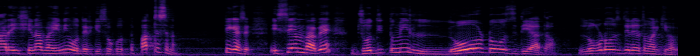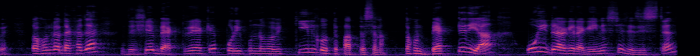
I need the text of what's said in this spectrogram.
আর এই সেনাবাহিনী ওদের কিছু করতে পারতেছে না। ঠিক আছে? এই সেমভাবে যদি তুমি লো ডোজ দিয়া দাও লো ডোজ দিলে তোমার কী হবে? তখনকার দেখা যায় যে সে ব্যাকটেরিয়াকে পরিপূর্ণভাবে কিল করতে পারতেছে না। তখন ব্যাকটেরিয়া ওই ড্রাগের অ্যাগেইনস্টে রেজিস্ট্যান্স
